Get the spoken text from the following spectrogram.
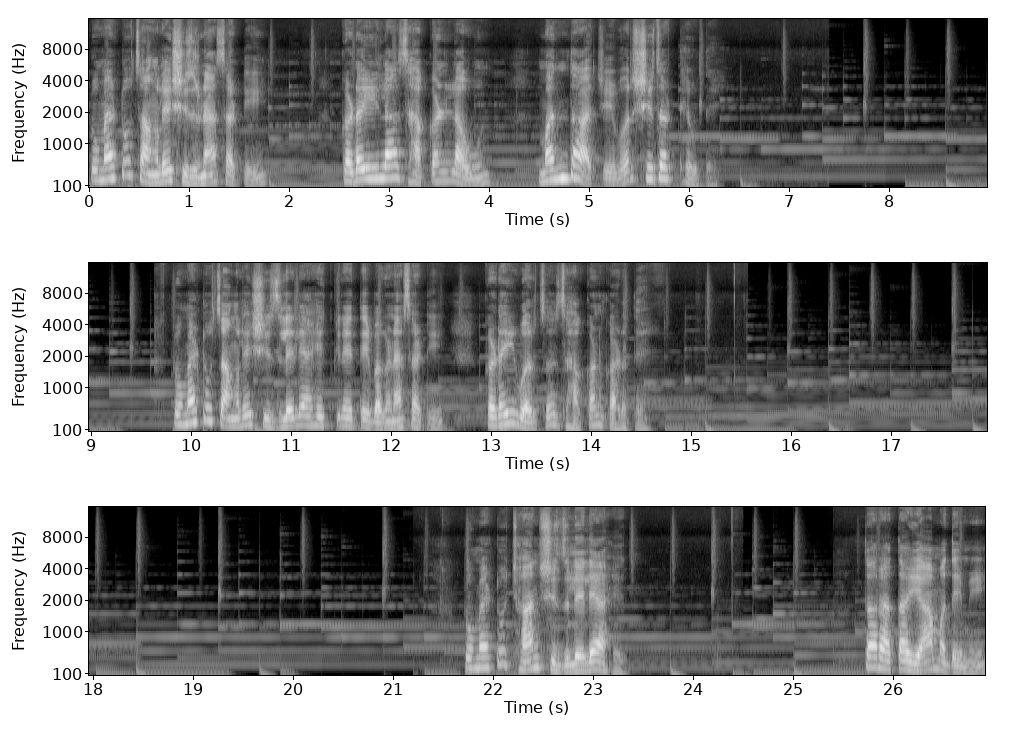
टोमॅटो चांगले शिजण्यासाठी कढईला झाकण लावून मंद आचेवर शिजत ठेवते. टोमॅटो चांगले शिजलेले आहेत की नाही ते बघण्यासाठी कढईवरचं झाकण काढते. टोमॅटो छान शिजलेले आहेत. तर आता यामध्ये मी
